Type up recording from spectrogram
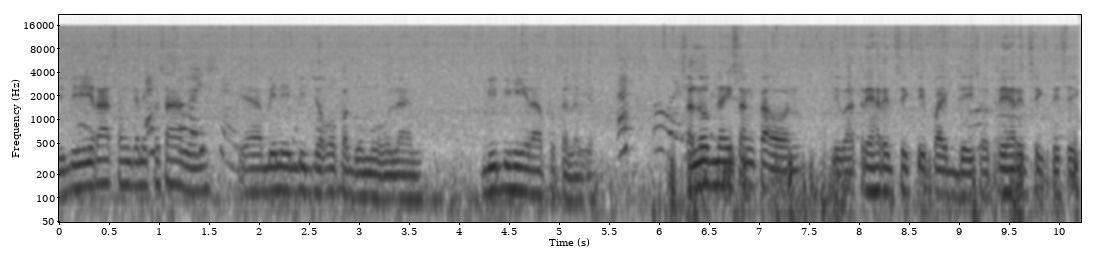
Bibihira tong ganito sa amin. Kaya binibidyo ko pag umuulan. Bibihira po talaga. Sa loob ng isang taon, di ba, 365 days o 366,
